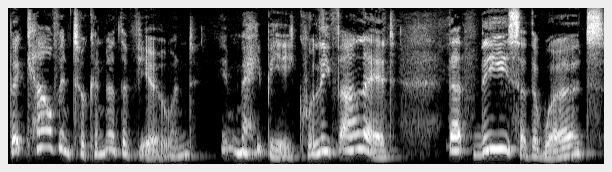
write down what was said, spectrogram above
But Calvin took another view, and it may be equally valid, that these are the words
